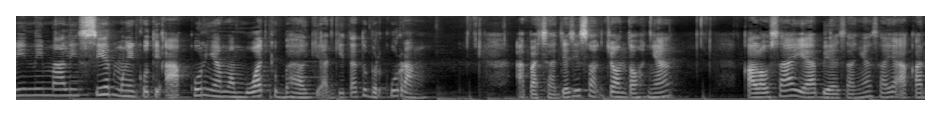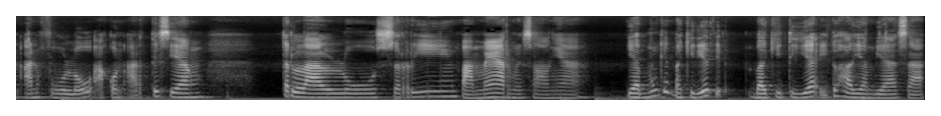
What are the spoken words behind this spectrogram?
minimalisir mengikuti akun yang membuat kebahagiaan kita tuh berkurang. Apa saja sih contohnya? Kalau saya biasanya saya akan unfollow akun artis yang terlalu sering pamer misalnya. Ya mungkin bagi dia bagi dia itu hal yang biasa.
